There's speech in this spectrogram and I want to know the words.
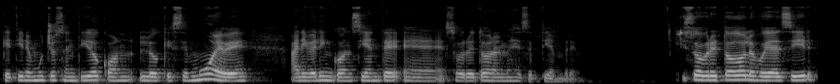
que tiene mucho sentido con lo que se mueve a nivel inconsciente, eh, sobre todo en el mes de septiembre. Y sobre todo les voy a decir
